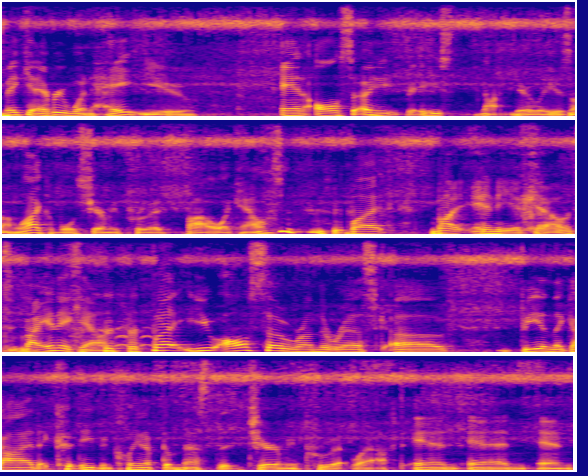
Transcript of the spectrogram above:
making everyone hate you. And also, he, he's not nearly as unlikable as Jeremy Pruitt by all accounts, but By any account, by any account. but you also run the risk of being the guy that couldn't even clean up the mess that Jeremy Pruitt left and and and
